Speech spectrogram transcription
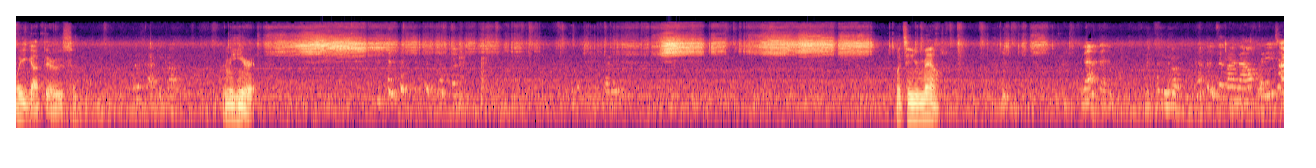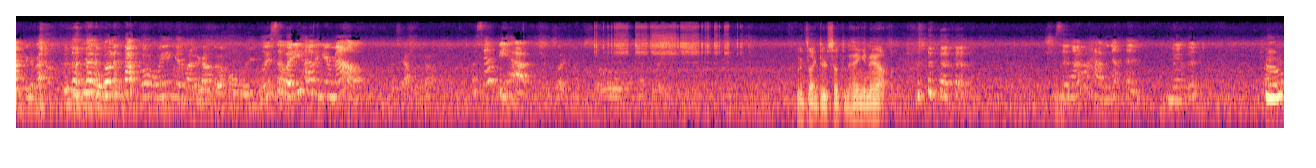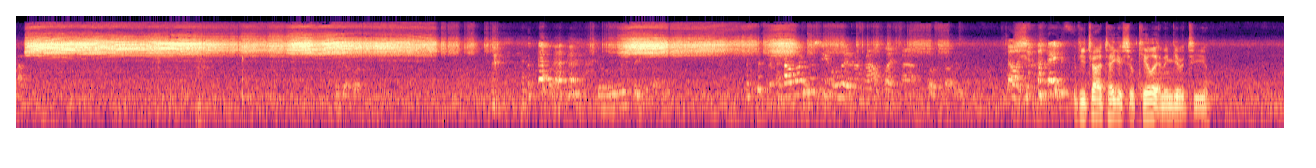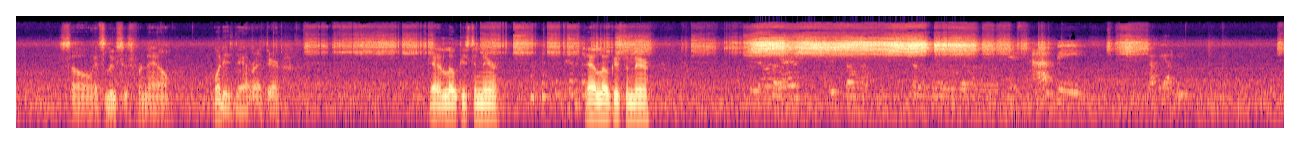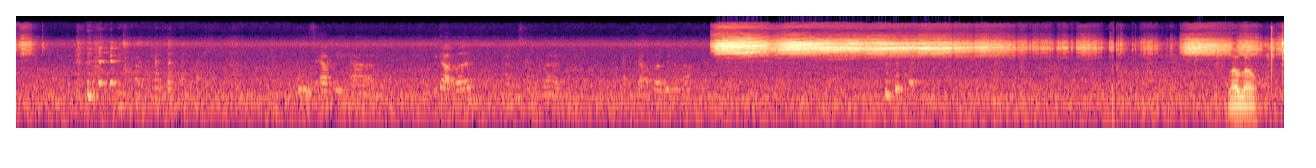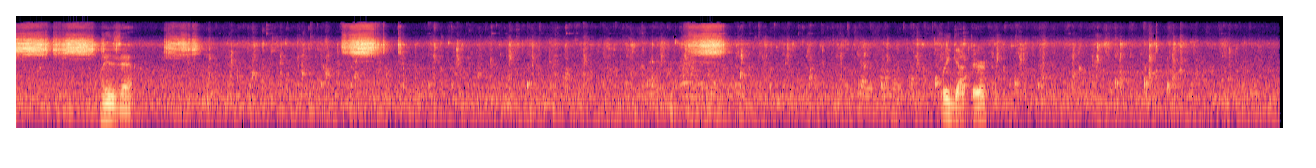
What you got there, Loosa? Let me hear it. What's in your mouth? Nothing. Nothing's in my mouth. What are you talking about? I don't have a wing in my mouth. Loosa, what do you have in your mouth? What's Happy have? Looks like there's something hanging out. she says, I don't have nothing. Nothing. How long does she hold it in her mouth like that? Tell it, guys. If you try to take it, she'll kill it and then give it to you. So it's Lucis for now. What is that right there? Got a locust in there. Got a locust in there. She's happy. Happy, happy. What does Appy have? You got a bug? Appy's got a bug. Appy got a bug in her mouth? Lolo. What is that? We got there?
